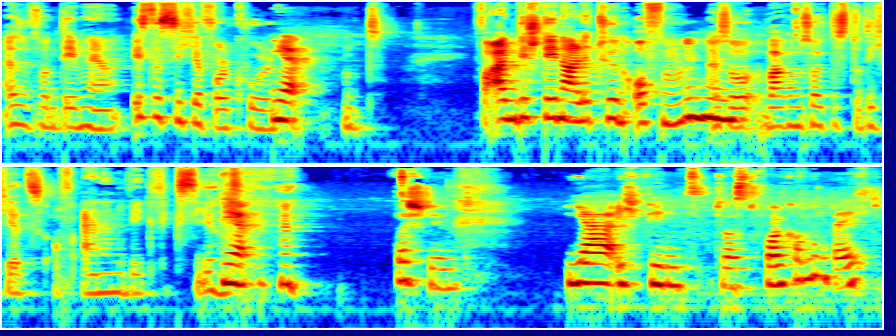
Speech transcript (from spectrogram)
Also von dem her ist das sicher voll cool. Ja. Und vor allem, dir stehen alle Türen offen. Mhm. Also warum solltest du dich jetzt auf einen Weg fixieren? Ja, das stimmt. Ja, ich finde, du hast vollkommen recht.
